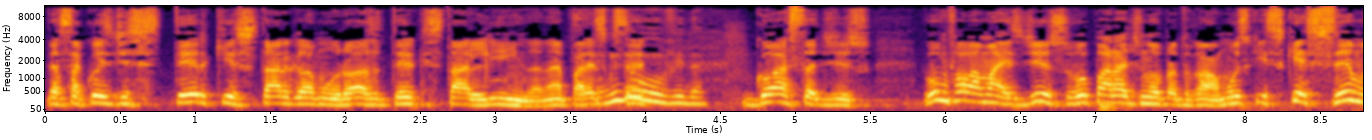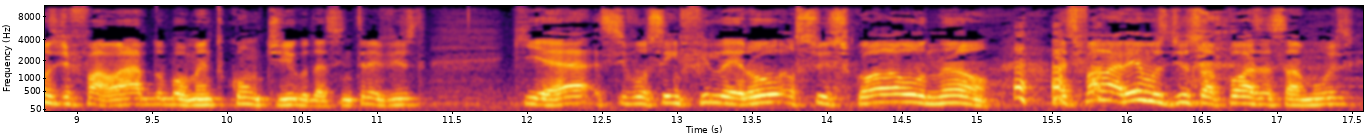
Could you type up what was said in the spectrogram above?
Dessa coisa de ter que estar glamurosa, ter que estar linda, né? Parece Sem que dúvida. você gosta disso. Vamos falar mais disso? Vou parar de novo para tocar uma música. Esquecemos de falar do momento contigo dessa entrevista que é se você enfileirou a sua escola ou não. Mas falaremos disso após essa música,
